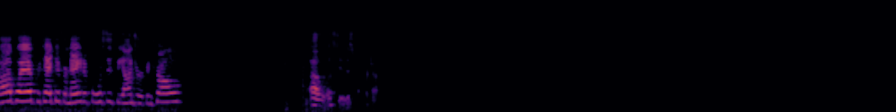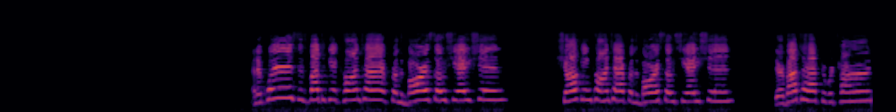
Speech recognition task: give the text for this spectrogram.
Cobweb, protected from negative forces beyond your control. Oh, let's do this one more time. An Aquarius is about to get contact from the Bar Association. Shocking contact from the Bar Association. They're about to have to return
